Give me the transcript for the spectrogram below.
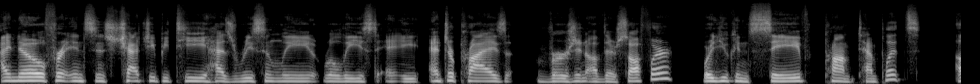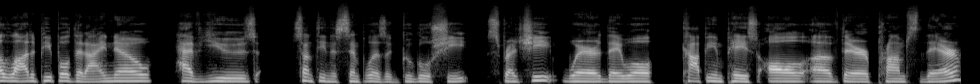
I know, for instance, ChatGPT has recently released a enterprise version of their software where you can save prompt templates. A lot of people that I know have used something as simple as a Google Sheet spreadsheet where they will copy and paste all of their prompts there.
